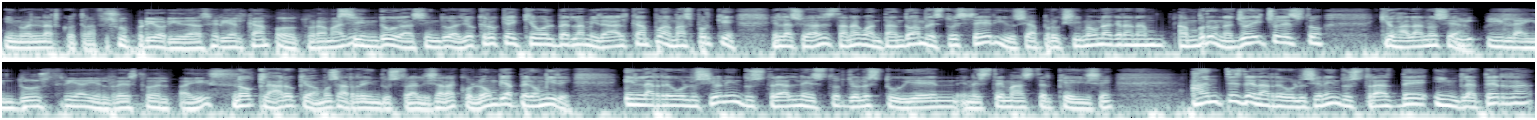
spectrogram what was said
y no el narcotráfico. ¿Su prioridad sería el campo, doctora Maya? Sin duda, sin duda. Yo creo que hay que volver la mirada al campo, además porque en las ciudades están aguantando hambre. Esto es serio, se aproxima una gran hambruna. Yo he dicho esto, que ojalá no sea. ¿Y, la industria y el resto del país? No, claro que vamos a reindustrializar a Colombia, pero mire, en la revolución industrial, Néstor, yo lo estudié en este máster que hice, antes de la revolución industrial de Inglaterra,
